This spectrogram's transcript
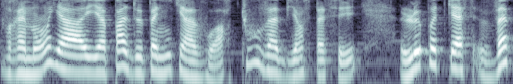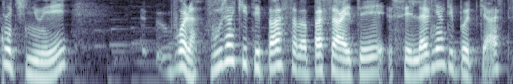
Vraiment, il n'y a, pas de panique à avoir. Tout va bien se passer. Le podcast va continuer voilà, vous inquiétez pas, ça va pas s'arrêter. C'est l'avenir du podcast,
